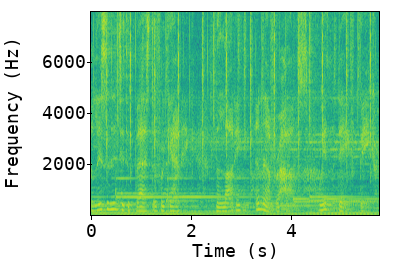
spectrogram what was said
You're listening to the best of organic, melodic, and Afro house with Dave Baker.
